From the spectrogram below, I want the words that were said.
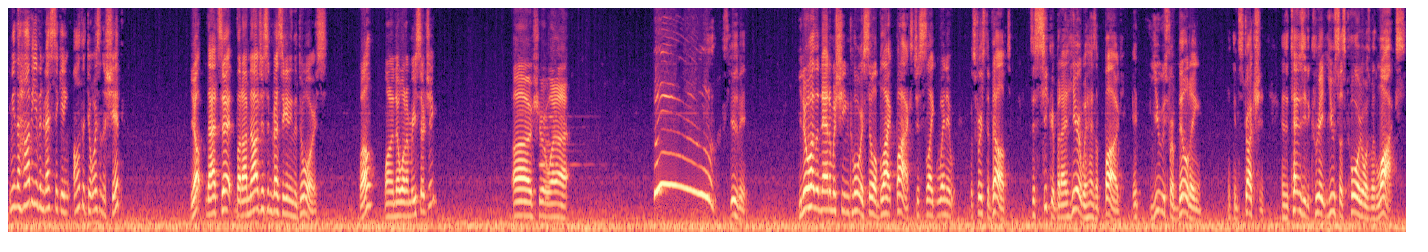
You mean the hobby of investigating all the doors on the ship? Yep, that's it. But I'm not just investigating the doors. Well, want to know what I'm researching? Uh, sure, why not? Excuse me. You know how the nanomachine core is still a black box, just like when it was first developed? It's a secret, but I hear it has a bug. It's used for building and construction. It has a tendency to create useless corridors with locks.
